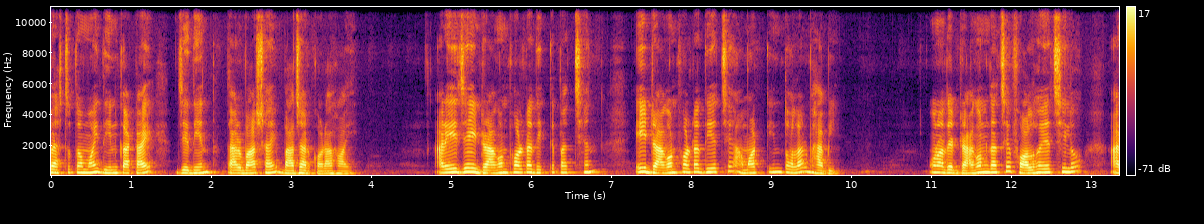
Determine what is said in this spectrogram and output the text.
ব্যস্ততাময় দিন কাটায় যেদিন তার বাসায় বাজার করা হয়। আর এই যে এই ড্রাগন ফলটা দেখতে পাচ্ছেন, এই ড্রাগন ফলটা দিয়েছে আমার তিন তলার ভাবি। ওনাদের ড্রাগন গাছে ফল হয়েছিল আর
